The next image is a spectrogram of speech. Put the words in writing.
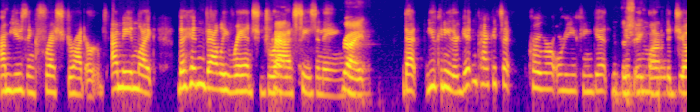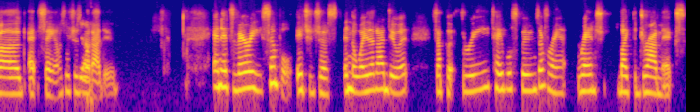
I'm using fresh dried herbs. I mean like the Hidden Valley Ranch dry seasoning. Right. That you can either get in packets at Kroger or you can get it in like the jug at Sam's, which is yeah. what I do. And it's very simple. It's just in the way that I do it is I put three tablespoons of ranch, ranch like the dry mix,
